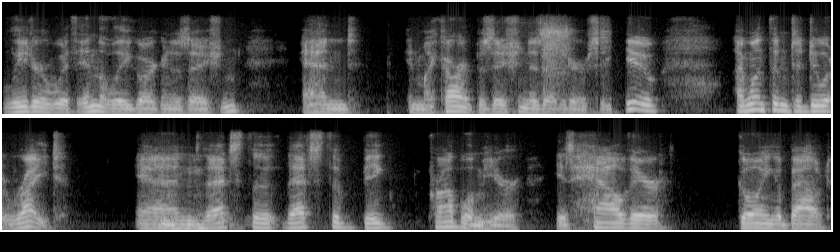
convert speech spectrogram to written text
leader within the league organization, and in my current position as editor of CQ, I want them to do it right and mm-hmm. that's the that's the big problem here is how they're going about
